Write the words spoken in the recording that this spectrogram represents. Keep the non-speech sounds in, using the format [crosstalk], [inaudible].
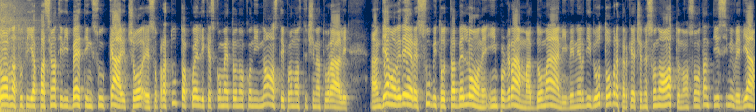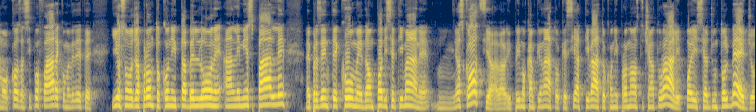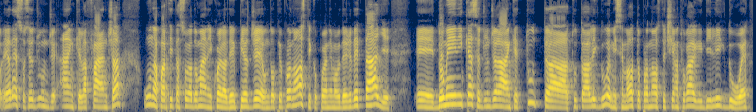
buongiorno a tutti gli appassionati di betting sul calcio e soprattutto a quelli che scommettono con i nostri pronostici naturali. Andiamo a vedere subito il tabellone in programma domani, venerdì 2 ottobre, perché ce ne sono 8, non sono tantissimi. Vediamo cosa si può fare. Come vedete, io sono già pronto con il tabellone alle mie spalle. È presente come da un po' di settimane la Scozia, il primo campionato che si è attivato con i pronostici naturali, poi si è aggiunto il Belgio e adesso si aggiunge anche la Francia. Una partita sola domani, quella del PSG, un doppio pronostico, poi andiamo a vedere i dettagli. E domenica si aggiungerà anche tutta, tutta la League 2, mi sembra 8 pronostici naturali di League 2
